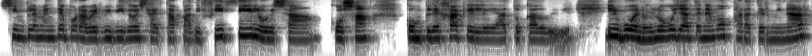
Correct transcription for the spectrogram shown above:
simplemente por haber vivido esa etapa difícil o esa cosa compleja que le ha tocado vivir. Y bueno, y luego ya tenemos para terminar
